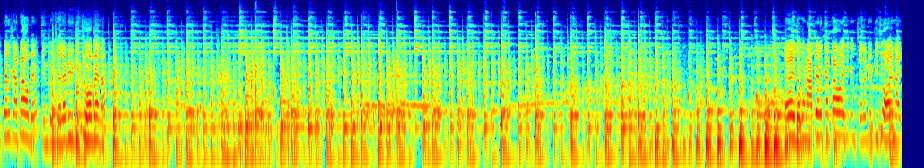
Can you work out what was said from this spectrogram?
আপেল কাটা হবে, কিন্তু ছেলেটির কিছু হবে না। এই দেখুন, আপেল কাটা হয়েছে, কিন্তু ছেলেটির কিছু হয় নাই।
